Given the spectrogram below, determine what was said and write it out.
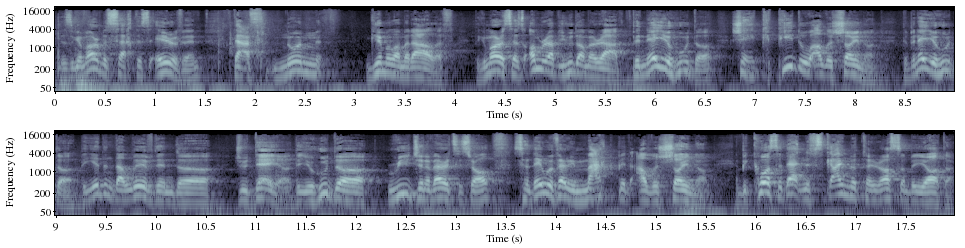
There's a Gemara Besechtes Erevin, Daf Nun Gimel Amid Aleph. The Gemara says, Om Rab Yehuda Amarav, Bnei Yehuda, Shekpidu al The Bnei Yehuda, the Yidden that lived in the Judea, the Yehuda region of Eretz Yisrael, so they were very makbid al and because of that, Niskayim Teirasam B'yadam.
